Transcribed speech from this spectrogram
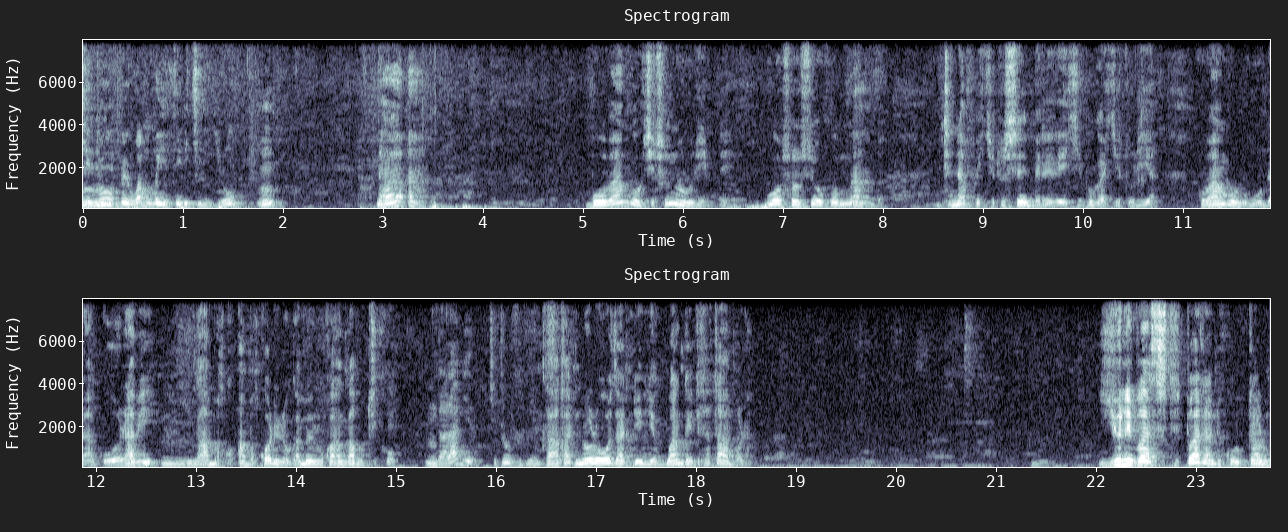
kituufu ewammwe teri kiriyo. Aa, bw'obanga okitunuulidde gwosoose okuŋŋamba nti naffe kitusemberera ekibuga kyetulya kubanga oluguudo olabye nga amako- amakolero gameruka nga butiko. Kaakati n'olowooza dde eggwanga eritatambula univesity twatandika olutalo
